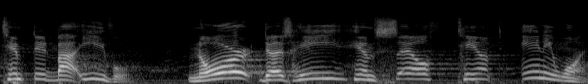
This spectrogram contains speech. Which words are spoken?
tempted by evil, nor does he himself tempt anyone.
